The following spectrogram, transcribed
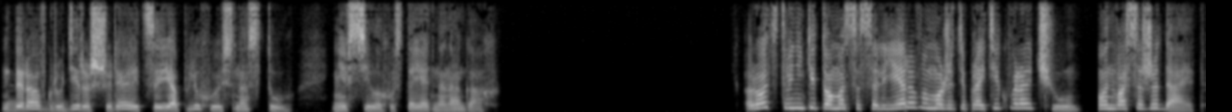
Дыра в груди расширяется, и я плюхаюсь на стул, не в силах устоять на ногах. «Родственники Томаса Сальера, вы можете пройти к врачу. Он вас ожидает».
